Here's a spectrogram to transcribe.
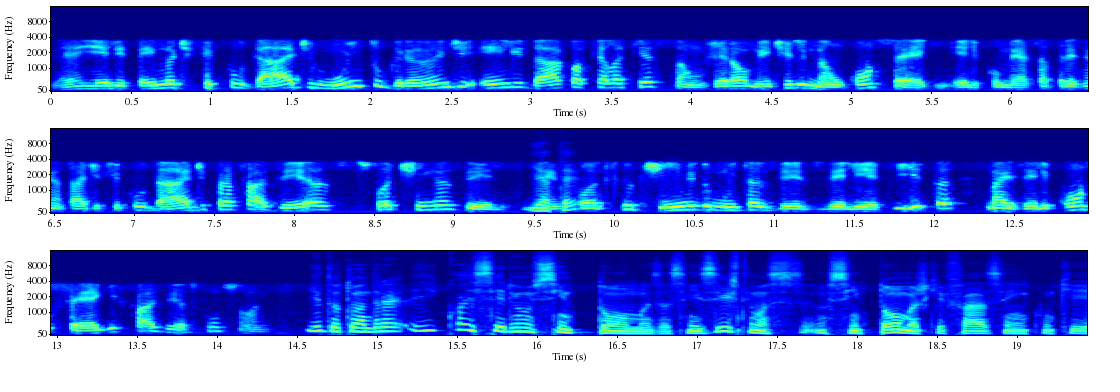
né, e ele tem uma dificuldade muito grande em lidar com aquela questão. Geralmente ele não consegue, ele começa a apresentar dificuldade para fazer as rotinas dele. Né, até... Enquanto que o tímido muitas vezes ele evita, mas ele consegue fazer as funções. E doutor André, e quais seriam os sintomas? Assim, existem umas, sintomas que fazem com que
